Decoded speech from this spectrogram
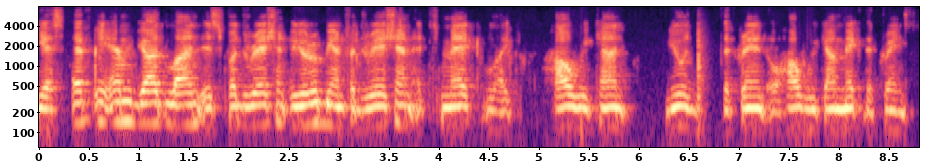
Yes, FEM guideline is Federation European Federation. It's make like how we can use the crane or how we can make the cranes.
